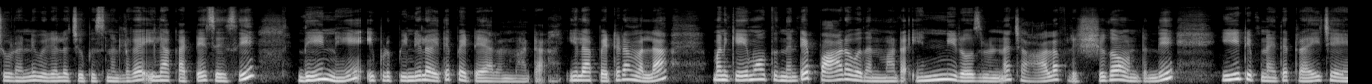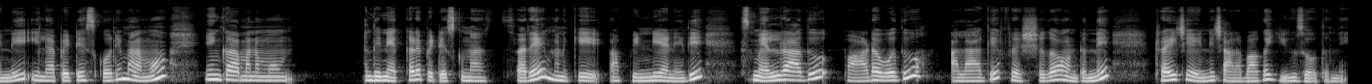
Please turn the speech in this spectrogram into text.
చూడండి వీడియోలో చూపిస్తున్నట్లుగా ఇలా కట్టేసేసి దీన్ని ఇప్పుడు పిండిలో అయితే పెట్టేయాలన్నమాట. ఇలా పెట్టడం వల్ల మనకి ఏమవుతుందంటే పాడవదనమాట ఎన్ని రోజులున్నా చాలా ఫ్రెష్గా ఉంటుంది. ఈ టిప్ని అయితే ట్రై చేయండి. ఇలా పెట్టేసుకొని మనము ఇంకా మనము దీన్ని ఎక్కడ పెట్టేసుకున్నా సరే మనకి ఆ పిండి అనేది స్మెల్ రాదు పాడవదు అలాగే ఫ్రెష్గా ఉంటుంది. ట్రై చేయండి చాలా బాగా యూజ్ అవుతుంది.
